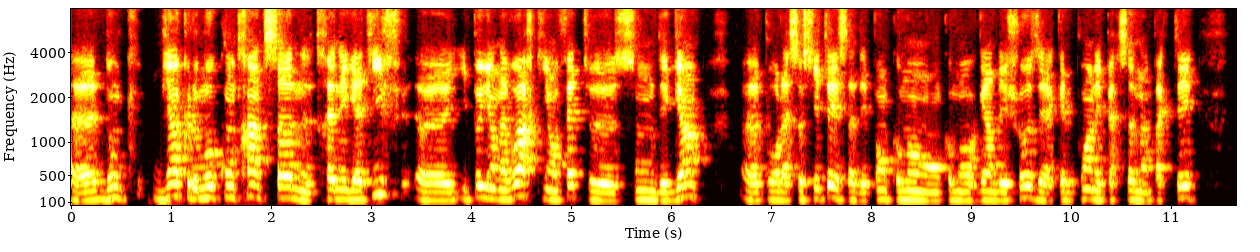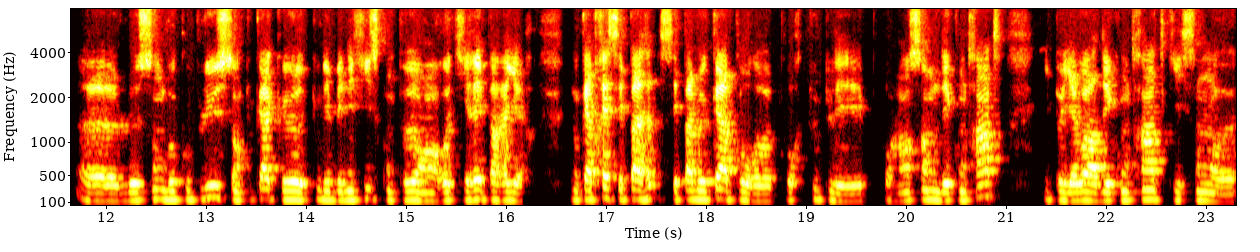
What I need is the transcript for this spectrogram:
Euh, donc, bien que le mot contrainte sonne très négatif, euh, il peut y en avoir qui en fait euh, sont des gains pour la société. Ça dépend comment, comment on regarde les choses et à quel point les personnes impactées le sont beaucoup plus, en tout cas que tous les bénéfices qu'on peut en retirer par ailleurs. Donc après, c'est pas c'est pas le cas pour pour toutes les pour l'ensemble des contraintes. Il peut y avoir des contraintes qui sont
